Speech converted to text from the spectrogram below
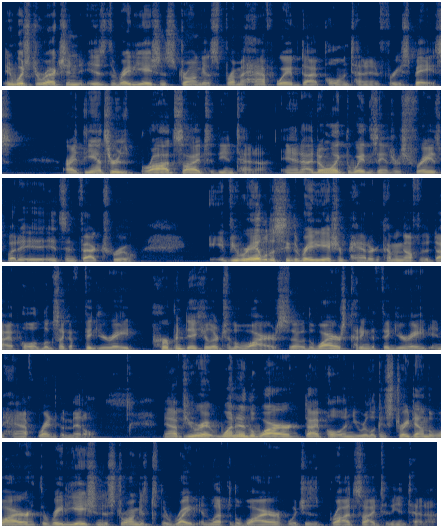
In which direction is the radiation strongest from a half-wave dipole antenna in free space? All right, the answer is broadside to the antenna. And I don't like the way this answer is phrased, but it's in fact true if you were able to see the radiation pattern coming off of the dipole, it looks like a figure eight perpendicular to the wires. So the wire's cutting the figure eight in half right at the middle. Now, if you were at one end of the wire dipole and you were looking straight down the wire, the radiation is strongest to the right and left of the wire, which is broadside to the antenna.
